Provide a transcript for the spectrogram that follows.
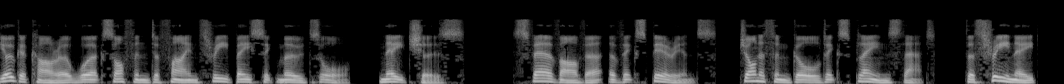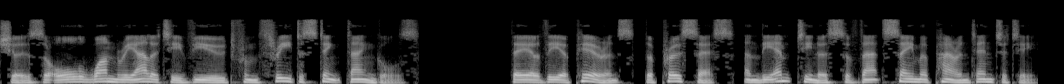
Yogacara works often define three basic modes or natures of experience. Jonathan Gold explains that the three natures are all one reality viewed from three distinct angles. They are the appearance, the process, and the emptiness of that same apparent entity.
